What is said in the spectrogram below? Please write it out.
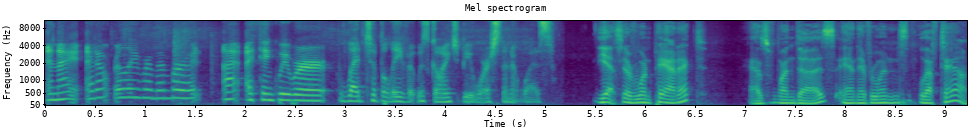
and I, I don't really remember it. I, I think we were led to believe it was going to be worse than it was. Yes, everyone panicked, as one does, and everyone left town.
